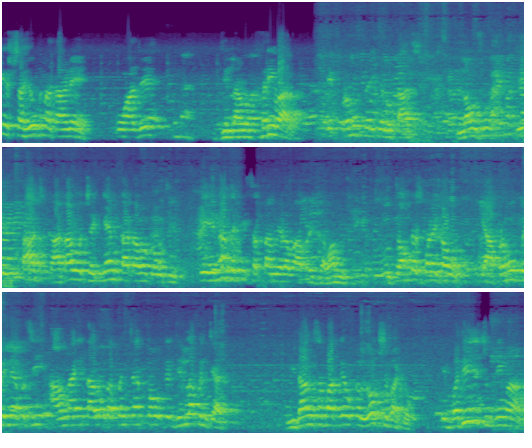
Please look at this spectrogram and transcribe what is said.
એ સહયોગના કારણે હું આજે જિલ્લાનો ફરીવાર એક પ્રમુખ તરીકેનો તાજ લઉં છું. એ તાજ કાટાળો છે, કેમ કાટાળો કહું છું કે એના થકી સત્તા મેળવવા આપણે જવાનું છે. હું ચોક્કસપણે કહું કે આ પ્રમુખ બન્યા પછી આવનારી તાલુકા પંચાયત કહો કે જિલ્લા પંચાયત વિધાનસભા કહો કે લોકસભા કહો, એ બધી જ ચૂંટણીમાં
